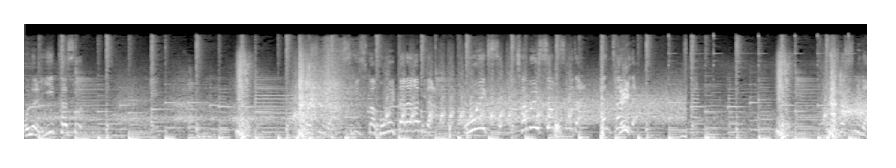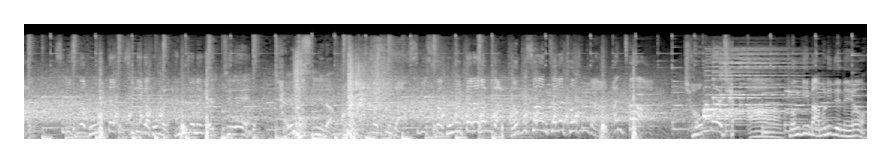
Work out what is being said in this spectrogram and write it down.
오늘 2타수 수비수가 공을 따라갑니다. OX 잡을 수 없습니다. 안타입니다. 좋습니다. 수비수가 공을 따라 수비가 공을 안전하게 배트에 잘 맞습니다. 쳤습니다. 수비수가 공을 따라갑니다. 여기서 안타가 터집니다. 안타. 정말 잘 아 경기 마무리되네요.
